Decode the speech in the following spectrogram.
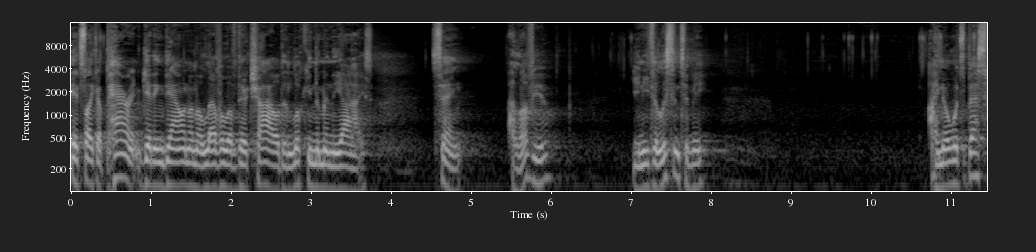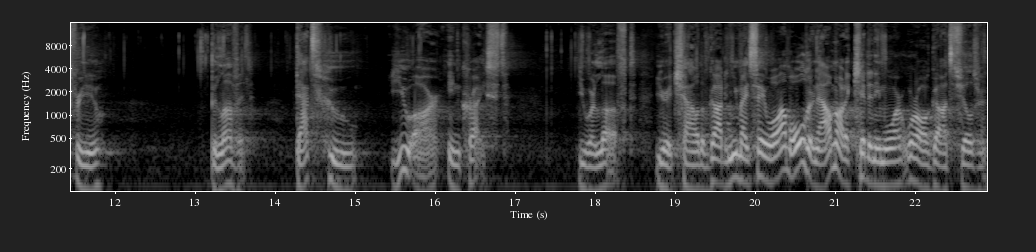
it's like a parent getting down on the level of their child and looking them in the eyes, saying, I love you. You need to listen to me. I know what's best for you. Beloved. That's who you are in Christ. You are loved. You're a child of God. And you might say, well, I'm older now. I'm not a kid anymore. We're all God's children.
